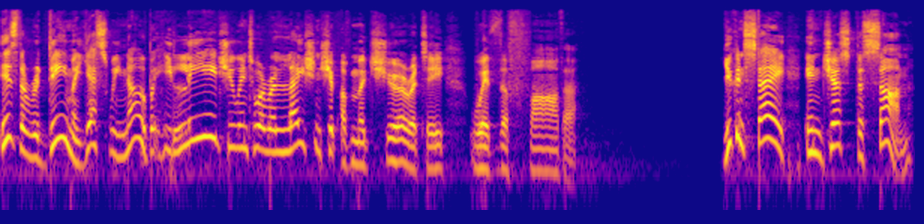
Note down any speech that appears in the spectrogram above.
is the Redeemer. Yes, we know, but He leads you into a relationship of maturity with the Father. You can stay in just the Son,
